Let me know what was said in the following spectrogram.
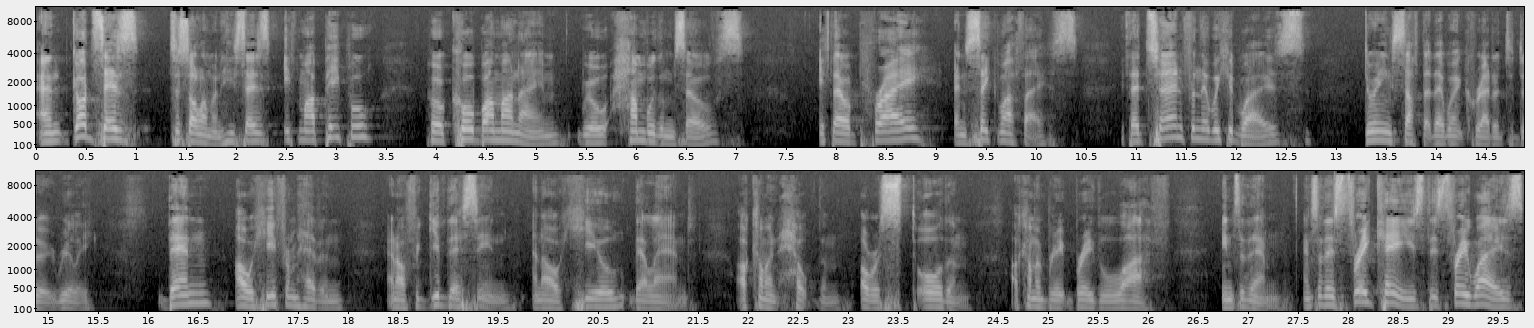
And God says to Solomon, He says, If my people who are called by my name will humble themselves, if they will pray and seek my face, if they turn from their wicked ways, doing stuff that they weren't created to do, really, then I will hear from heaven and I'll forgive their sin and I'll heal their land. I'll come and help them. I'll restore them. I'll come and breathe life into them. And so there's three keys, there's three ways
